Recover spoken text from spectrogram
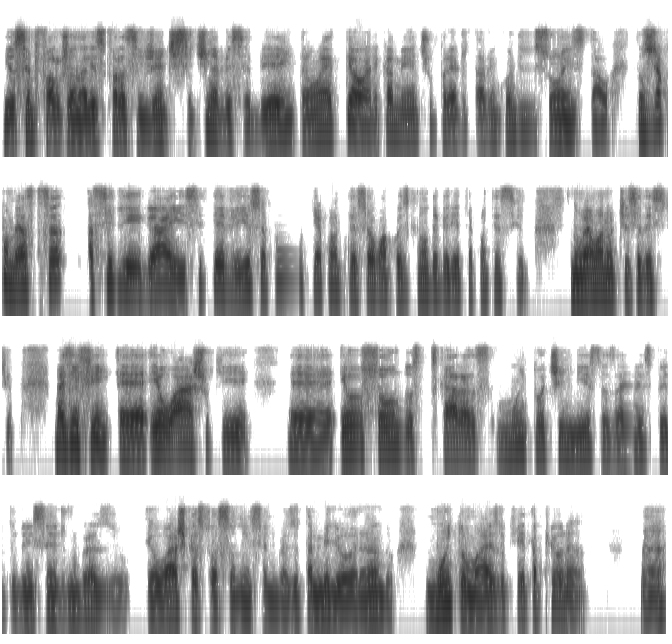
E eu sempre falo com jornalistas, falo assim, gente, se tinha VCB, então é teoricamente o prédio estava em condições e tal. Então você já começa a se ligar aí. Se teve isso, é porque aconteceu alguma coisa que não deveria ter acontecido. Não é uma notícia desse tipo. Mas, enfim, é, eu acho que é, eu sou um dos caras muito otimistas a respeito do incêndio no Brasil. Eu acho que a situação do incêndio no Brasil está melhorando muito mais do que está piorando. Né?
